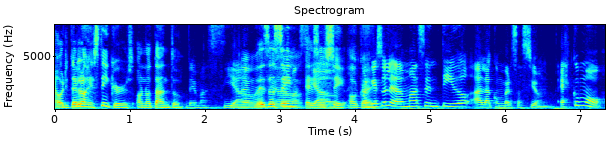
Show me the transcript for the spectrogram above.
ahorita los stickers, ¿o no tanto? Demasiado. Demasiado. Eso sí, demasiado. eso sí, ok. Porque eso le da más sentido a la conversación. Es como,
